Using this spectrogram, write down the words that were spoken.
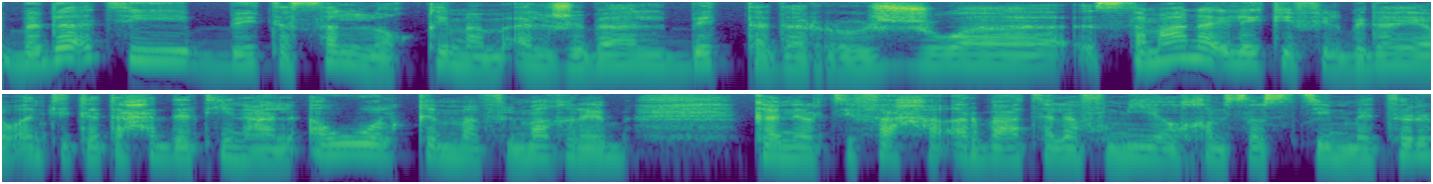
بدأت بتسلق قمم الجبال بالتدرج واستمعنا إليك في البداية وأنت تتحدثين عن أول قمة في المغرب. كان ارتفاعها 4165 متر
